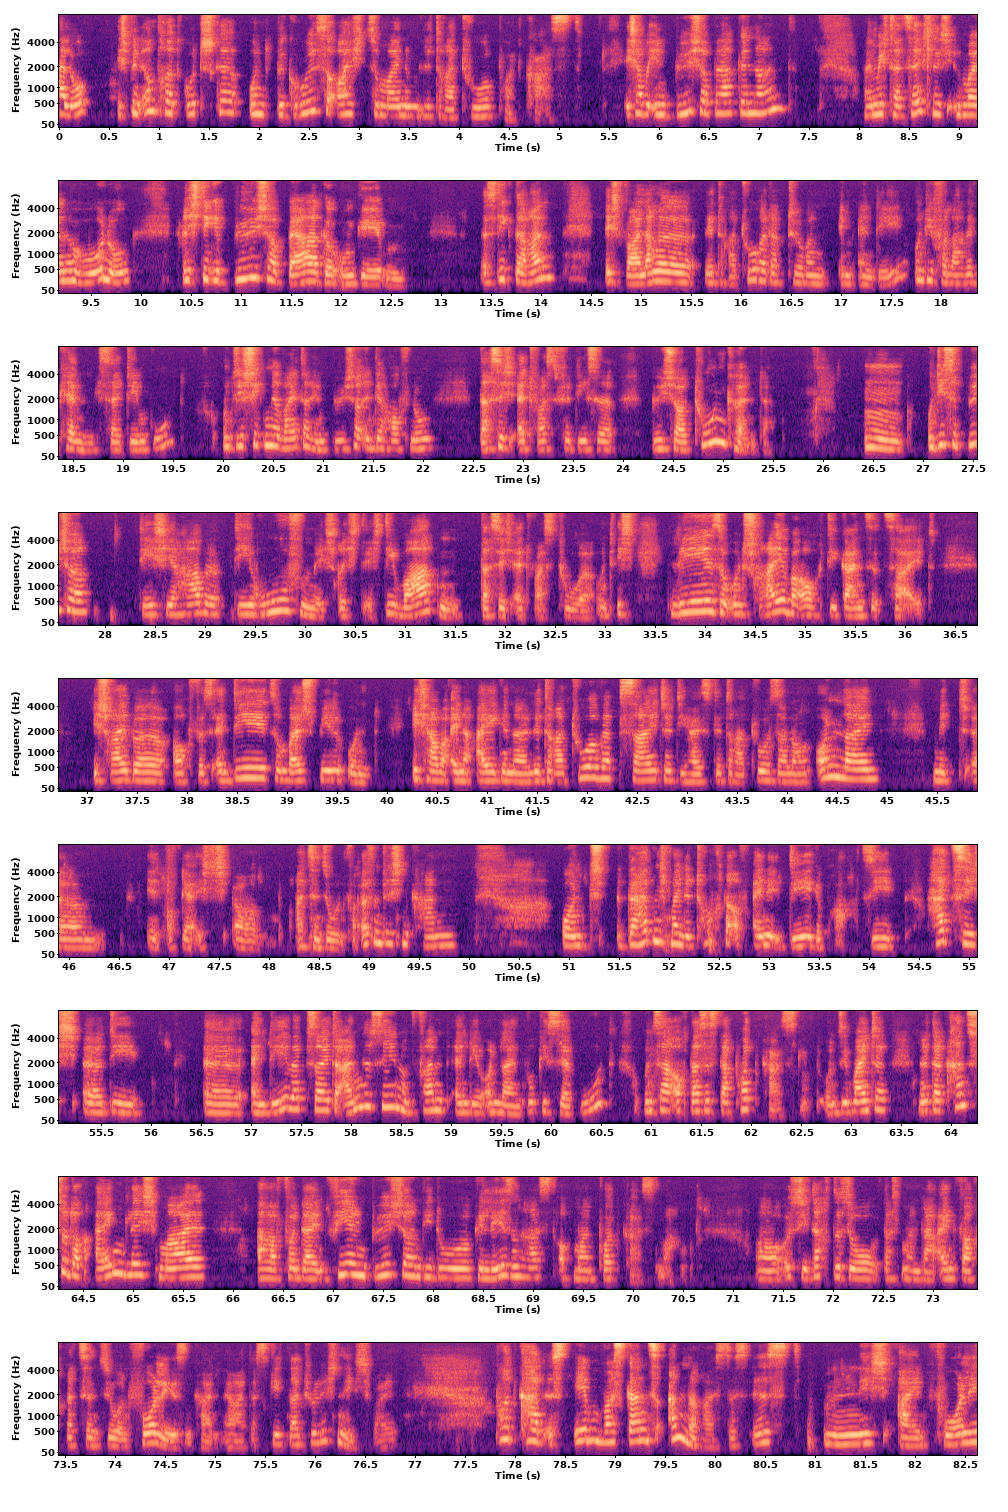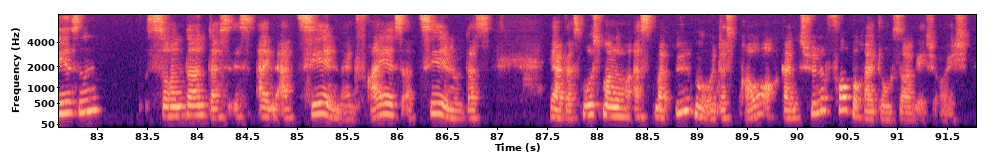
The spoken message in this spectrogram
Hallo, ich bin Irmtraut Gutschke und begrüße euch zu meinem Literaturpodcast. Ich habe ihn Bücherberg genannt, weil mich tatsächlich in meiner Wohnung richtige Bücherberge umgeben. Es liegt daran, ich war lange Literaturredakteurin im ND und die Verlage kennen mich seitdem gut und sie schicken mir weiterhin Bücher in der Hoffnung, dass ich etwas für diese Bücher tun könnte. Mm, und diese Bücher die ich hier habe, die rufen mich richtig, die warten, dass ich etwas tue. Und ich lese und schreibe auch die ganze Zeit. Ich schreibe auch fürs ND zum Beispiel und ich habe eine eigene Literaturwebseite, die heißt Literatursalon Online, mit, ähm, auf der ich äh, Rezensionen veröffentlichen kann. Und da hat mich meine Tochter auf eine Idee gebracht. Sie hat sich äh, die äh, ND-Webseite angesehen und fand ND Online wirklich sehr gut und sah auch, dass es da Podcasts gibt. Und sie meinte, ne, da kannst du doch eigentlich mal äh, von deinen vielen Büchern, die du gelesen hast, auch mal einen Podcast machen. Äh, und sie dachte so, dass man da einfach Rezensionen vorlesen kann. Ja, das geht natürlich nicht, weil Podcast ist eben was ganz anderes. Das ist nicht ein Vorlesen, sondern das ist ein Erzählen, ein freies Erzählen. Und das, ja, das muss man noch erstmal üben und das braucht auch ganz schöne Vorbereitung, sage ich euch.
